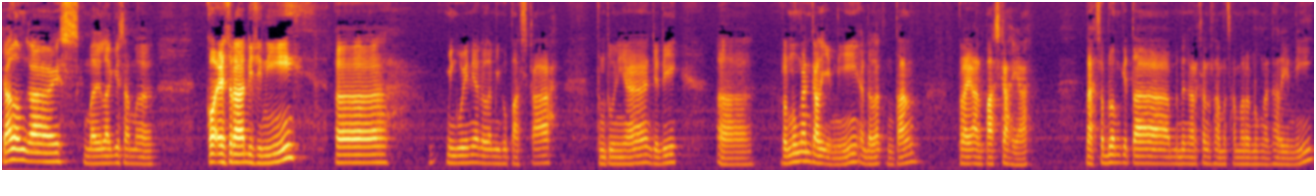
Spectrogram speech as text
Shalom guys, kembali lagi sama Ko Ezra di sini. Eh, minggu ini adalah minggu Paskah tentunya. Jadi eh, renungan kali ini adalah tentang perayaan Paskah ya. Nah sebelum kita mendengarkan sama-sama renungan hari ini,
